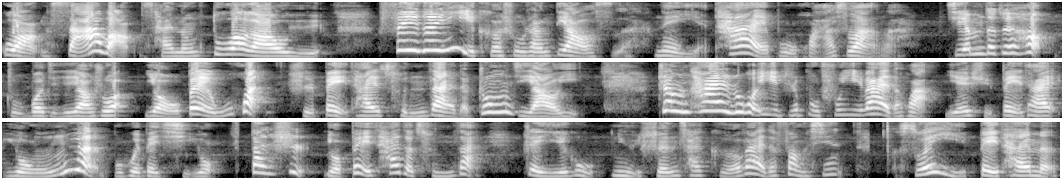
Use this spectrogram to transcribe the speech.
广撒网才能多捞鱼，非跟一棵树上吊死，那也太不划算了。节目的最后，主播姐姐要说：有备无患是备胎存在的终极奥义。正胎如果一直不出意外的话，也许备胎永远不会被启用。但是有备胎的存在，这一路女神才格外的放心。所以备胎们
